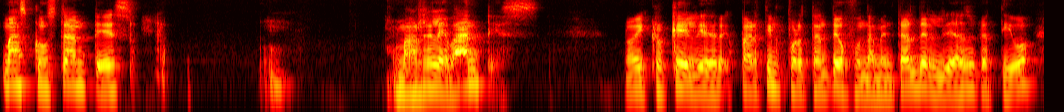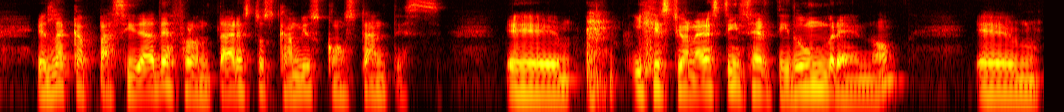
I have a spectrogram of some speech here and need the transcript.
más constantes, más relevantes. ¿no? Y creo que parte importante o fundamental del liderazgo creativo es la capacidad de afrontar estos cambios constantes eh, y gestionar esta incertidumbre. ¿no? Eh,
